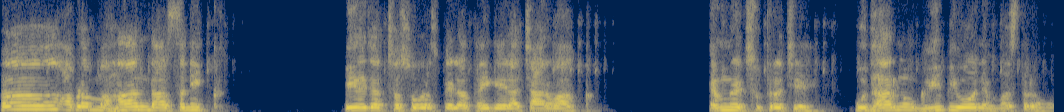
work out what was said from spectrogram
આપણા મહાન દાર્શનિક બે હજાર છસો વર્ષ પહેલા થઈ ગયેલા ચાર વાક એમનું એક સૂત્ર છે, ઉધારનું ઘી પીવો અને મસ્ત રહો.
